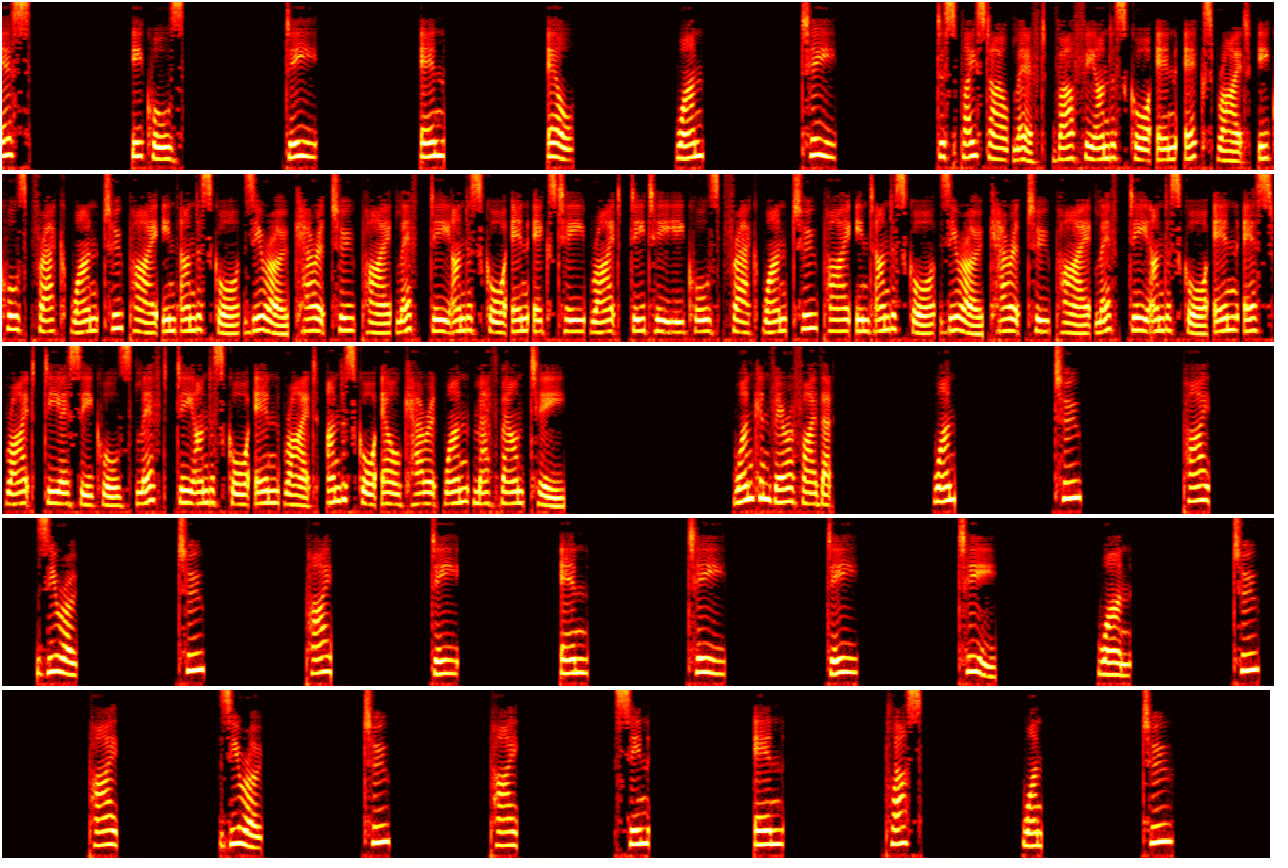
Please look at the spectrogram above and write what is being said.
s equals d n l one t display style left varphi underscore n x right equals frac 1 2 pi int underscore 0 caret 2 pi left d underscore n x t right dt equals frac 1 2 pi int underscore 0 caret 2 pi left d underscore n s right ds equals left d underscore n right underscore l caret 1 mathbound t. One can verify that 1 2 pi 0 2 pi d n t d t 1 2 pi 0 2 pi sin n plus 1 2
